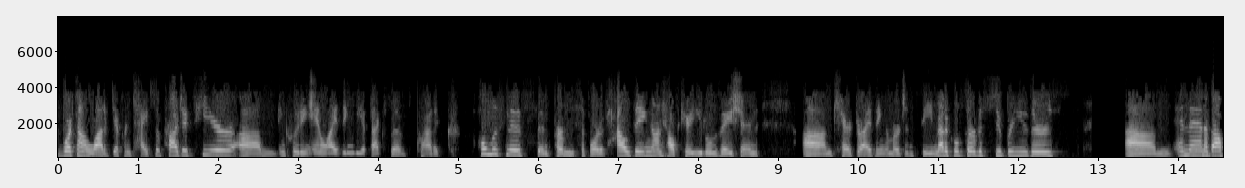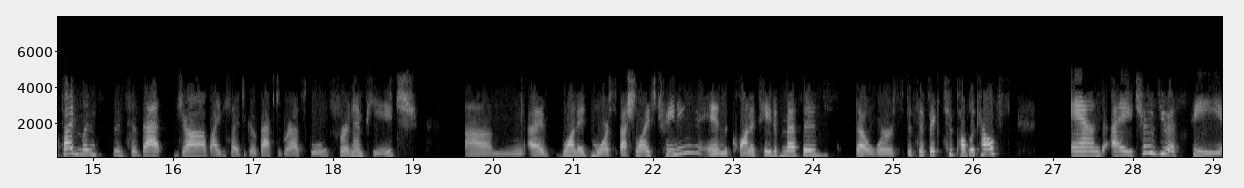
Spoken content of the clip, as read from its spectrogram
worked on a lot of different types of projects here, um, including analyzing the effects of chronic homelessness and permanent supportive housing on healthcare utilization, um, characterizing emergency medical service super users. Um, and then about five months into that job, I decided to go back to grad school for an MPH. Um, I wanted more specialized training in quantitative methods that were specific to public health. And I chose USC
